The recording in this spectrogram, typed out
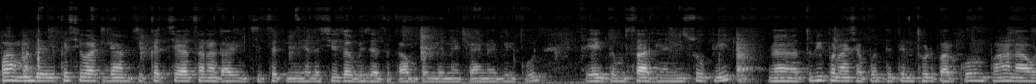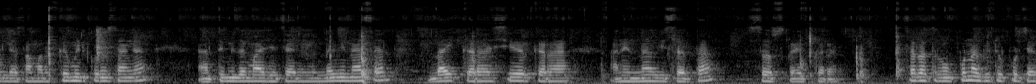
पहा मंडळी कशी वाटली आमची कच्च्या चणा डाळीची चटणी? ह्याला शिजा भिजाचं काम पडलं नाही काय नाही बिलकुल. एकदम साधी आणि सोपी. तुम्ही पण अशा पद्धतीने थोडीफार करून पहा ना आवडल्यास आम्हाला कमेंट करून सांगा. आणि तुम्ही जर माझ्या चॅनल नवीन असाल लाईक करा शेअर करा आणि न विसरता सबस्क्राईब करा. चला तर मग पुन्हा भेटू पुढच्या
